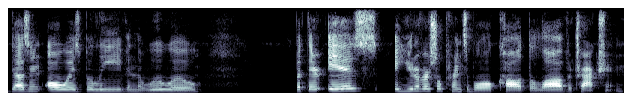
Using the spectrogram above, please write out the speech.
doesn't always believe in the woo woo, but there is a universal principle called the law of attraction.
